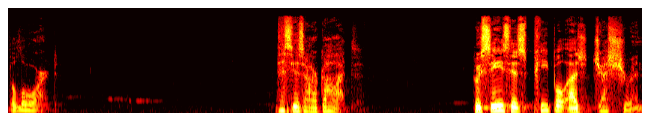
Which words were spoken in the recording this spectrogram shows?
the Lord. This is our God who sees his people as Jeshurun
